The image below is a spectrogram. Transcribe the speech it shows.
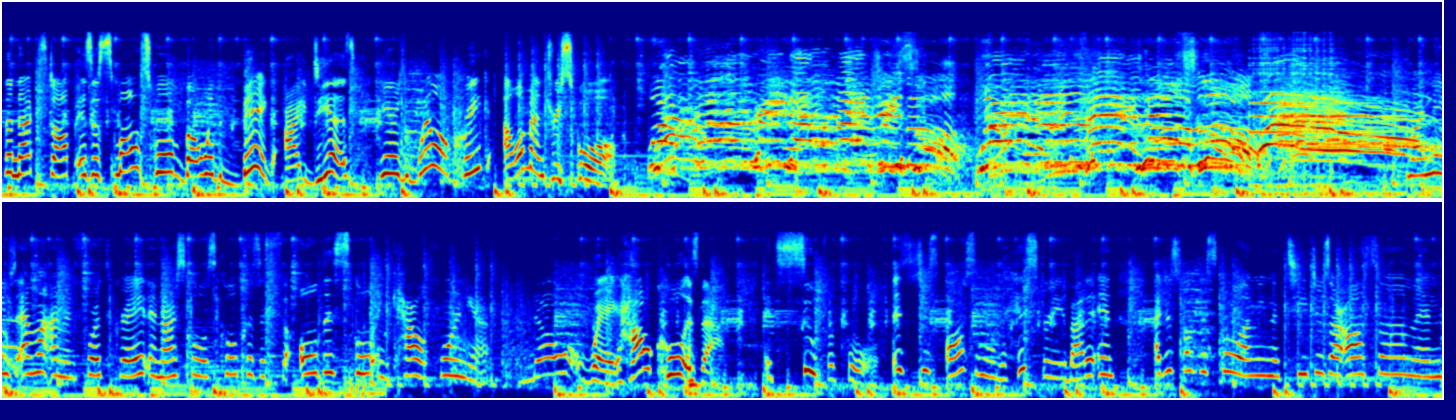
The next stop is a small school but with big ideas. Here's Willow Creek Elementary School. Willow Creek Elementary School! My name's Emma. I'm in fourth grade, and our school is cool because it's the oldest school in California. No way. How cool is that? It's super cool. It's just awesome all the history about it, and I just love the school. I mean, the teachers are awesome, and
